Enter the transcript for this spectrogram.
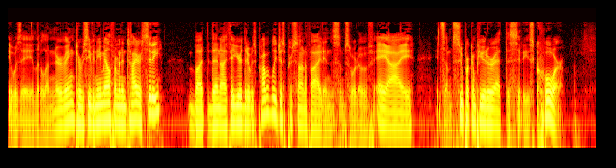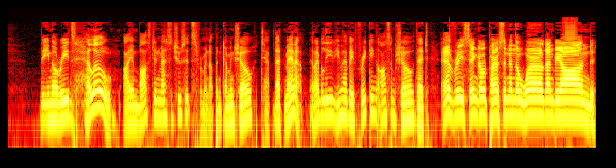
it was a little unnerving to receive an email from an entire city, but then I figured that it was probably just personified in some sort of AI, in some supercomputer at the city's core. The email reads Hello, I am Boston, Massachusetts from an up and coming show, Tap That Mana, and I believe you have a freaking awesome show that every single person in the world and beyond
